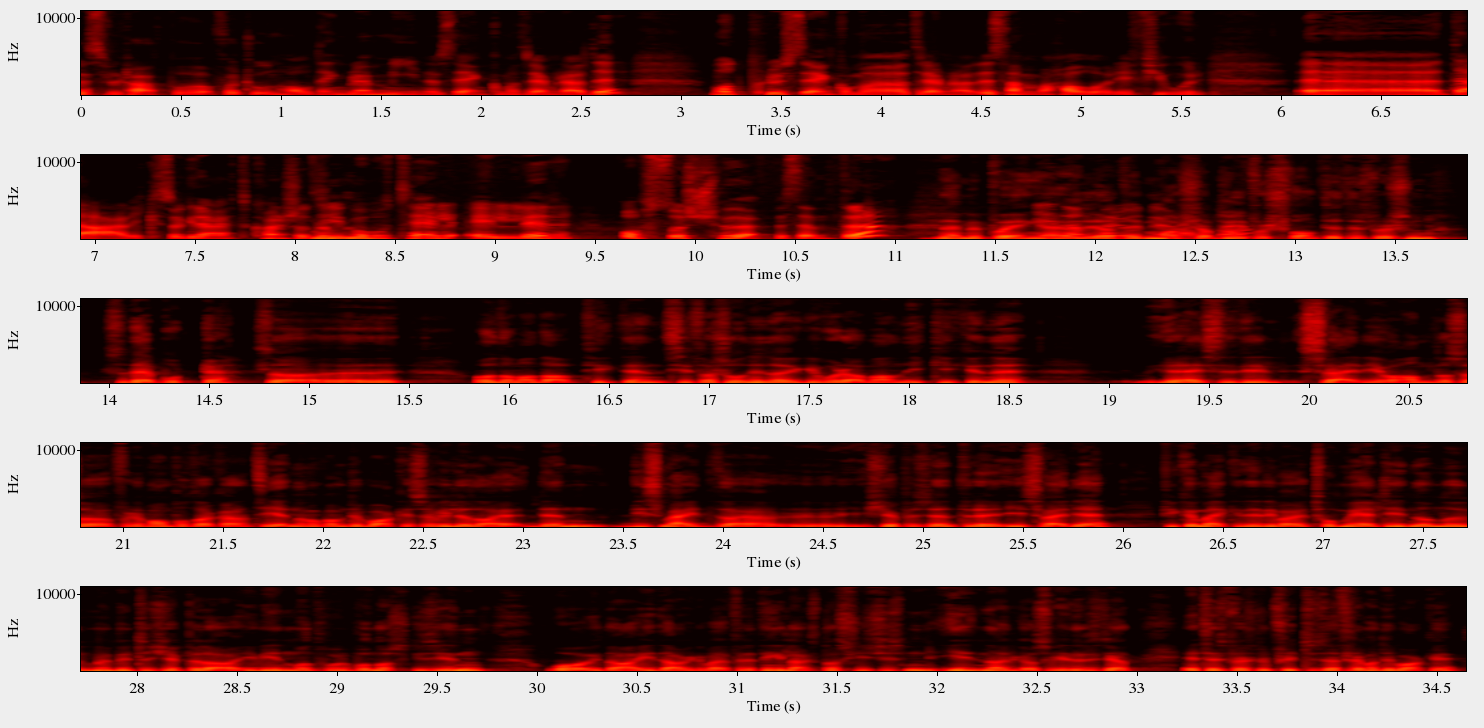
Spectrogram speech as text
resultatet for Thon Holding ble minus 1,3 milliarder mot pluss 1,3 milliarder i samme halvår i fjor. Uh, det er ikke så greit kanskje å drive Nei, men, hotell eller også kjøpesentre. Nei, men Poenget er at i mars-april forsvant etterspørselen. Så det er borte. Så... Og når man da fikk den situasjonen i Norge hvor man ikke kunne reise til Sverige og handle så, fordi man måtte ha karantene når man kom tilbake, så ville da den, de som eide da, øh, kjøpesenteret i Sverige, fikk jo merke det. De var jo tomme hele tiden, og nordmenn begynte å kjøpe da i Vinmonopolet på norskesiden og da i dagligvareforretninger langs norskekysten i Norge osv. Så at etterspørselen flyttet seg frem og tilbake.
